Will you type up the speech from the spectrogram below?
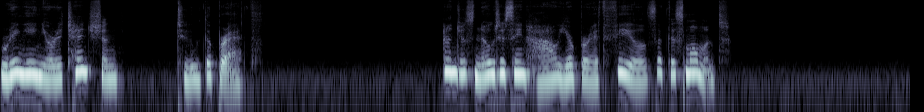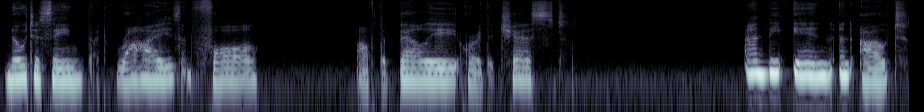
bringing your attention to the breath. And just noticing how your breath feels at this moment. Noticing that rise and fall of the belly or the chest, and the in and out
